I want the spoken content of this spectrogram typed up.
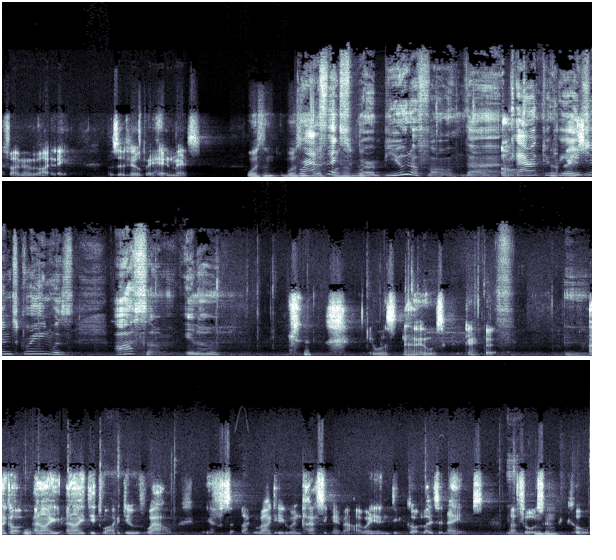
if I remember rightly. It was a little bit hit and miss. Wasn't wasn't that one Graphics of the, were beautiful. The Oh, character amazing. creation screen was awesome. You know. It was no, it was a good game, but I got and I and I did what I do with WoW. If like what I did when Classic came out, I went and did, got loads of names. I thought it was going to be mm-hmm. cool,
